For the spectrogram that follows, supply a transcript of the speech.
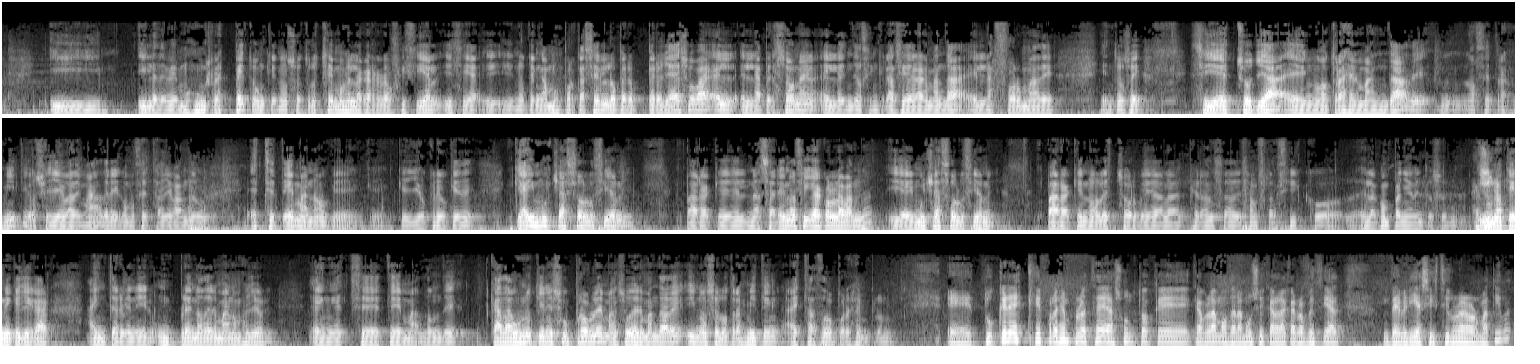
y, y le debemos un respeto, aunque nosotros estemos en la carrera oficial y, sea, y, no tengamos por qué hacerlo, pero, pero ya eso va en, en la persona, en la idiosincrasia de la hermandad, en la forma de... Entonces, si esto ya en otras hermandades no se transmite o se lleva de madre, como se está llevando este tema, ¿no? que, que, que yo creo que, que hay muchas soluciones para que el nazareno siga con la banda y hay muchas soluciones para que no le estorbe a la esperanza de San Francisco el acompañamiento sur. Y no tiene que llegar a intervenir un pleno de hermanos mayores en este tema donde cada uno tiene sus problemas sus hermandades y no se lo transmiten a estas dos, por ejemplo. ¿no? Eh, ¿Tú crees que, por ejemplo, este asunto que, que hablamos de la música en la carrera oficial, debería existir una normativa?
